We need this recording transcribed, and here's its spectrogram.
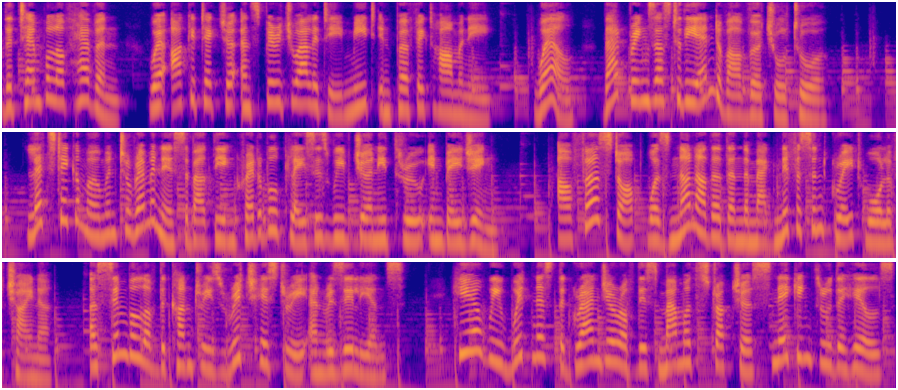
The Temple of Heaven, where architecture and spirituality meet in perfect harmony. Well, that brings us to the end of our virtual tour. Let's take a moment to reminisce about the incredible places we've journeyed through in Beijing. Our first stop was none other than the magnificent Great Wall of China, a symbol of the country's rich history and resilience. Here we witnessed the grandeur of this mammoth structure snaking through the hills,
